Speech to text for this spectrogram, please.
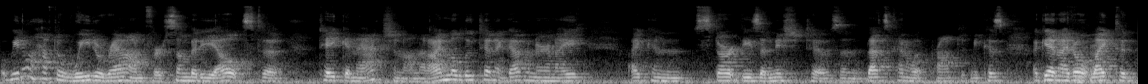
we don't have to wait around for somebody else to take an action on that. I'm the lieutenant governor and I I can start these initiatives and that's kind of what prompted me because again I don't like to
